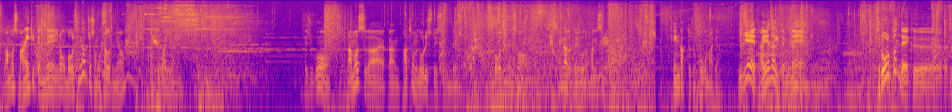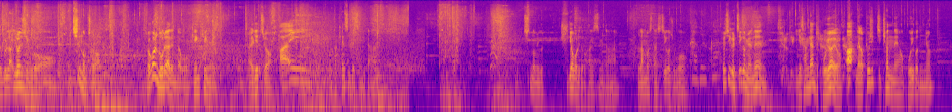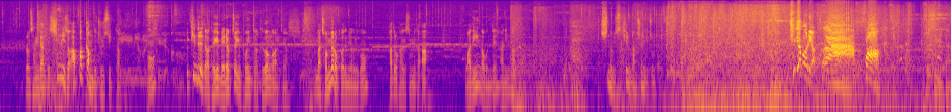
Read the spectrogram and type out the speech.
람머스 망했기 때문에 이런 거 먹을 생각조차 못 하거든요. 좋아요 해주고 라머스가 약간 바텀을 노릴 수도 있어 근데. 먹어주면서 생각을 더 해보도록 하겠습니다. 갱각도 좀 보고 말이야. 이게 다이애나기 때문에 들어올 건데 그 르블랑 이런 식으로 어, 미친놈처럼 저걸 노려야 된다고 갱킹을 알겠죠? 아이 이거 다 캔슬 됐습니다 미친놈 이거 죽여버리도록 하겠습니다 람머스 다시 찍어주고? 표식을 찍으면은 이게 상대한테 보여요. 아, 내가 표식 찍혔네 하고 보이거든요. 그럼 상대한테 심리적 압박감도 줄 수 있다고. 어? 그 킨드레드가 되게 매력적인 포인트가 그건 것 같아요. 이마 전멸 없거든요. 그리고 가도록 하겠습니다. 아, 와딩인가 본데? 아닌가? 미친놈이 스킬 맞추는 게 좀 죽여버려! 아, fuck! 좋습니다.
